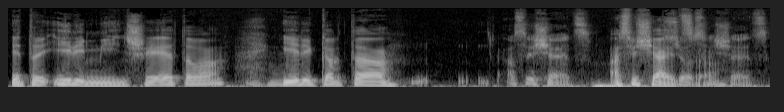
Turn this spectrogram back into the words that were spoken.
это или меньше этого, или как-то Освещается. освещается. Все освещается.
